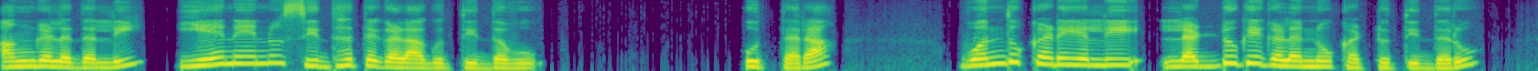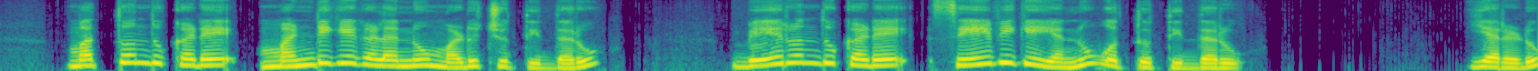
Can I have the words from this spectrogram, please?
ಅಂಗಳದಲ್ಲಿ ಏನೇನು ಸಿದ್ಧತೆಗಳಾಗುತ್ತಿದ್ದವು? ಉತ್ತರ, ಒಂದು ಕಡೆಯಲ್ಲಿ ಲಡ್ಡುಗೆಗಳನ್ನು ಕಟ್ಟುತ್ತಿದ್ದರು, ಮತ್ತೊಂದು ಕಡೆ ಮಂಡಿಗೆಗಳನ್ನು ಮಡುಚುತ್ತಿದ್ದರು ಬೇರೊಂದು ಕಡೆ ಸೇವಿಗೆಯನ್ನು ಒತ್ತುತ್ತಿದ್ದರು. ಎರಡು,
